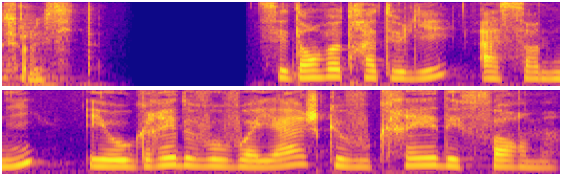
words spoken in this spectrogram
sur le site. C'est dans votre atelier, à Saint-Denis, et au gré de vos voyages que vous créez des formes.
